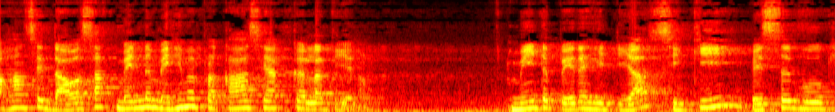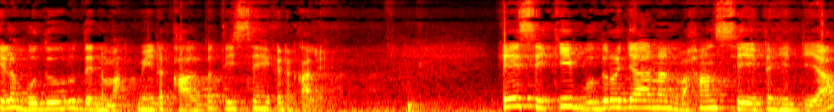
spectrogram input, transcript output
වහන්සේ දවසක් මෙන්න මෙහෙම ප්‍රකාශයක් කරලා තියෙනවා. මීට පෙර හිටියා සිකී වෙස්ස බූ කියලා බුදුරු දෙනමක් මීට කල්ප තිස්සයකට කලින්. ඒ සිකී බුදුරජාණන් වහන්සේට හිටියා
